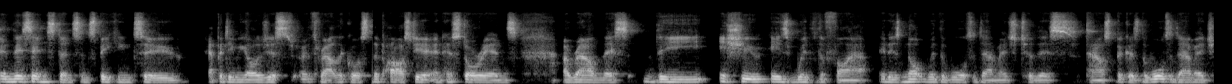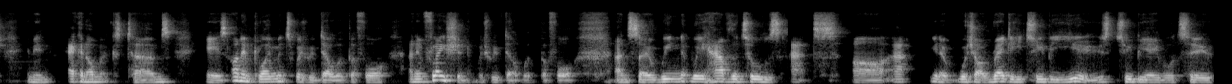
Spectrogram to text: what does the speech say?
In this instance, and speaking to epidemiologists throughout the course of the past year and historians around this. The issue is with the fire. It is not with the water damage to this house because the water damage, in economics terms, is unemployment, which we've dealt with before, and inflation, which we've dealt with before. And so we we have the tools at our at you know, which are ready to be used to be able to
